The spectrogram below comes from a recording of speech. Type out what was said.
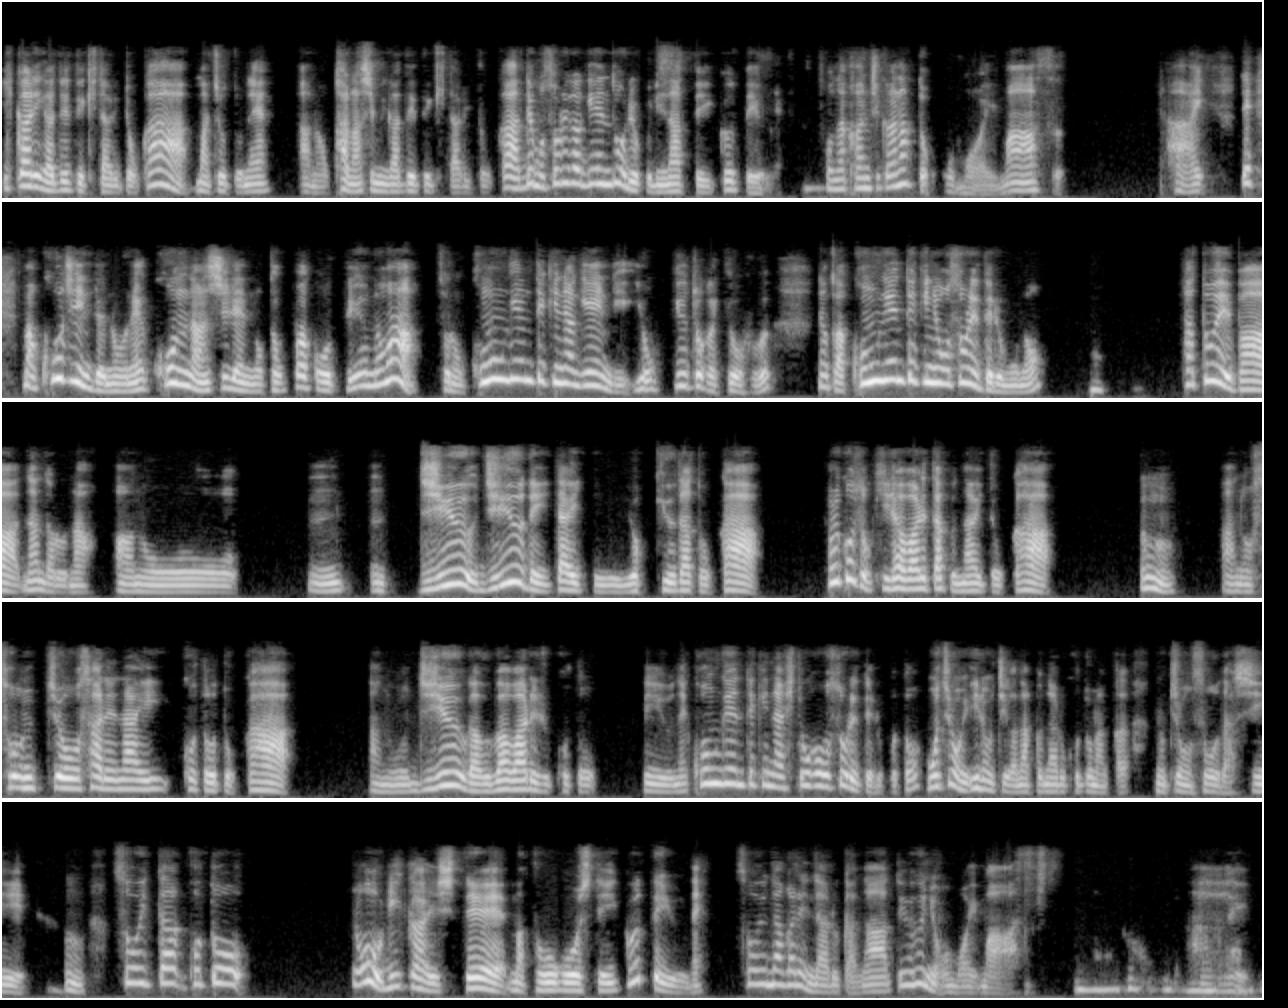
怒りが出てきたりとか、まあちょっとね、あの、悲しみが出てきたりとか、でもそれが原動力になっていくっていうね、そんな感じかなと思います。はい。で、まあ個人でのね、困難試練の突破口っていうのは、その根源的な原理、欲求とか恐怖、なんか根源的に恐れてるもの。例えば、なんだろうな、あのーんん自由、自由でいたいっていう欲求だとか、それこそ嫌われたくないとか、うん。あの、尊重されないこととか、あの、自由が奪われることっていうね、根源的な人が恐れてること、もちろん命がなくなることなんか、もちろんそうだし、うん、そういったことを理解して、まあ、統合していくっていうね、そういう流れになるかなというふうに思います。なるほど。はい。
